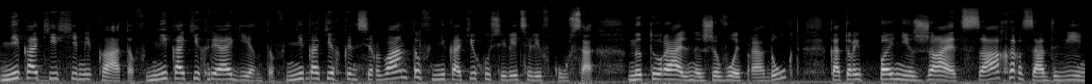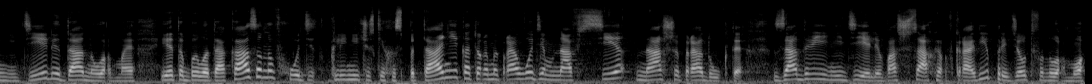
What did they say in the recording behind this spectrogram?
Никаких химикатов, никаких реагентов, никаких консервантов, никаких усилителей вкуса. Натуральный живой продукт, который понижает сахар за две недели до нормы. И это было доказано в ходе клинических испытаний, которые мы проводим на все наши продукты. За две недели ваш сахар в крови придет в норму.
